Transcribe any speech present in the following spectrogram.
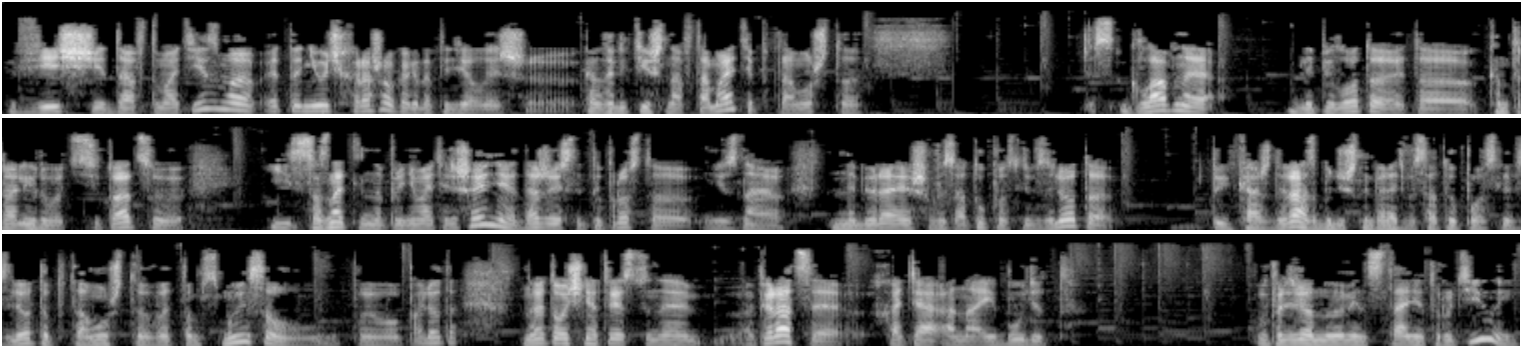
вещи до автоматизма. Это не очень хорошо, когда ты делаешь, э, когда летишь на автомате, потому что главное для пилота это контролировать ситуацию и сознательно принимать решения, даже если ты просто, не знаю, набираешь высоту после взлета, ты каждый раз будешь набирать высоту после взлета, потому что в этом смысл твоего полета. Но это очень ответственная операция, хотя она и будет в определенный момент станет рутиной.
